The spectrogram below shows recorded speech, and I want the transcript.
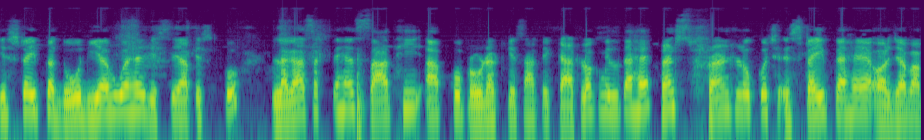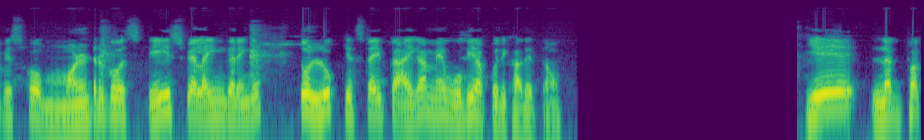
इस टाइप का दो दिया हुआ है, जिससे आप इसको लगा सकते हैं। साथ ही आपको प्रोडक्ट के साथ एक कैटलॉग मिलता है। फ्रेंड्स फ्रंट लुक कुछ इस टाइप का है और जब आप इसको मॉनिटर को स्टेज पे अलाइन करेंगे तो लुक किस टाइप का आएगा, मैं वो भी आपको दिखा देता हूँ। ये लगभग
